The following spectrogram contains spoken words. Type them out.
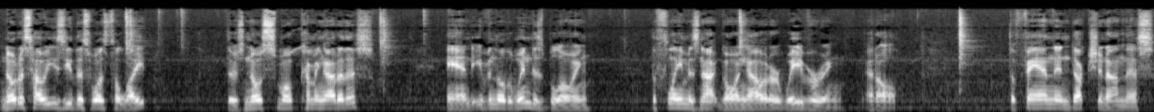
Notice how easy this was to light. There's no smoke coming out of this. And even though the wind is blowing, the flame is not going out or wavering at all. The fan induction on this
